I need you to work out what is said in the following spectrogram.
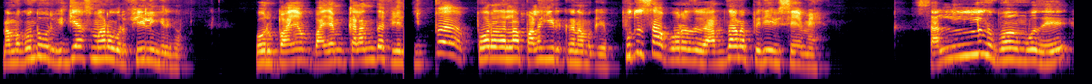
நமக்கு வந்து ஒரு வித்தியாசமான ஒரு ஃபீலிங் இருக்கும். ஒரு பயம் பயம் கலந்த ஃபீல் இப்போ போகிறதெல்லாம் பழகி இருக்கு நமக்கு. புதுசாக போகிறது அதுதான பெரிய விஷயமே. சல்லுன்னு போகும்போது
